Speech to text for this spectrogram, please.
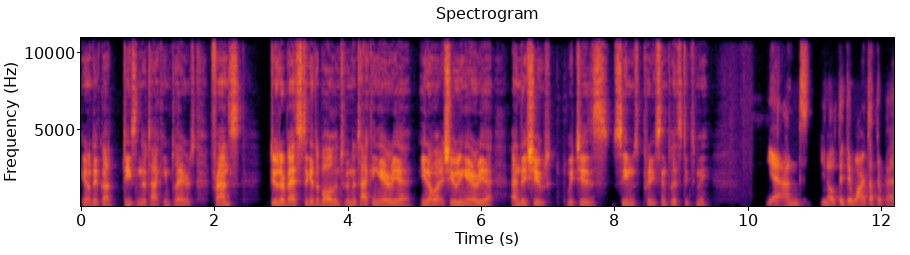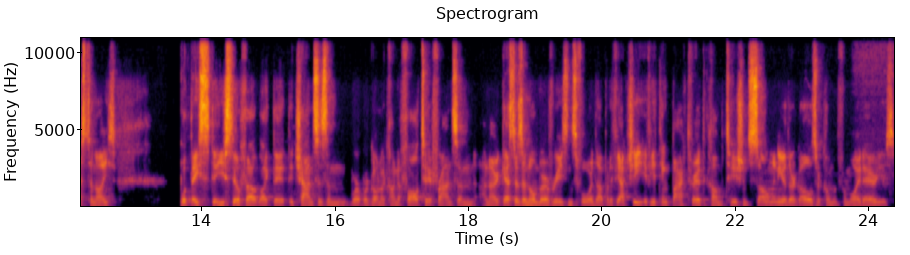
You know, they've got decent attacking players. France do their best to get the ball into an attacking area, you know, a shooting area, and they shoot, which is seems pretty simplistic to me. Yeah, and you know they, they weren't at their best tonight, but they still you still felt like the the chances and were, were going to kind of fall to France, and and I guess there's a number of reasons for that. But if you actually if you think back throughout the competition, so many of their goals are coming from wide areas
